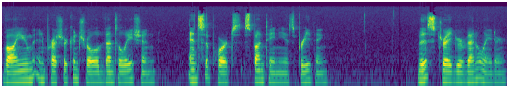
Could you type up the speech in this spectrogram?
volume and pressure controlled ventilation, and supports spontaneous breathing. This Draeger ventilator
